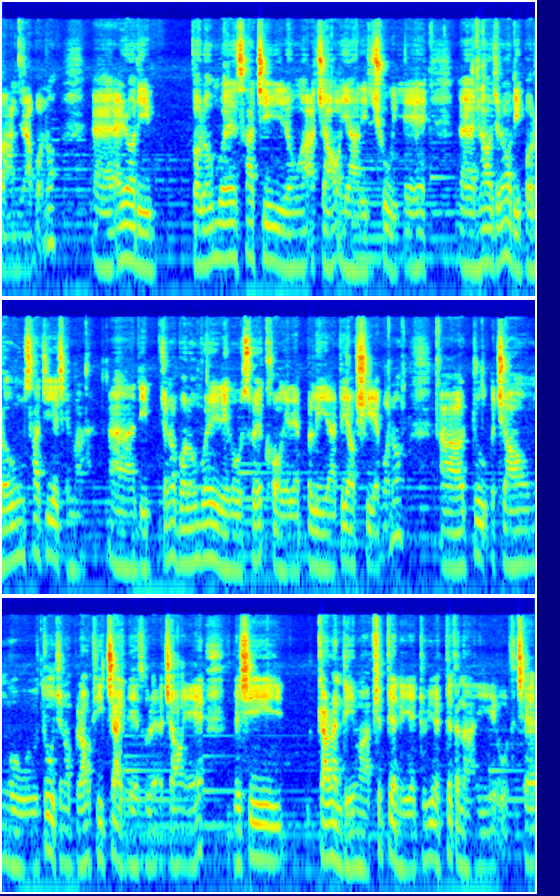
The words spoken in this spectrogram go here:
ပါနေတာပေါ့နော်။အဲအဲ့တော့ဒီ ဘောလုံးပွဲစကြည့်တုန်းကအကြောင်းအရာတွေတချို့ရဲ့အဲနောက်ကျွန်တော်ဒီဘောလုံးစကြည့်ရဲ့အချိန်မှာအာဒီကျွန်တော်ဘောလုံးပွဲတွေကိုဆွဲခေါ်ခဲ့တဲ့ player တယောက်ရှိရပေါ့နော်အာသူ့အကြောင်းကိုသူ့ကိုကျွန်တော်ဘယ်လောက်ထိကြိုက်လဲဆိုတဲ့အကြောင်းရဲ့လက်ရှိ current day မှာဖြစ်ပျက်နေတဲ့သူရဲ့ပြဿနာကြီးကိုတစ်ချက်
